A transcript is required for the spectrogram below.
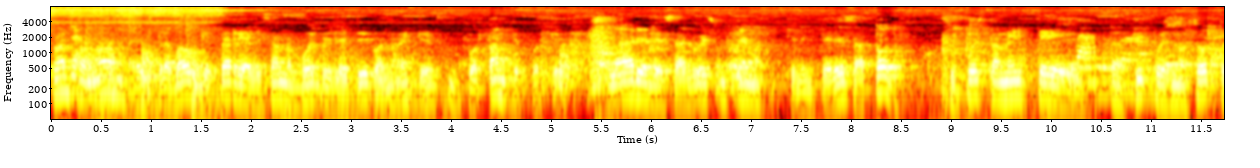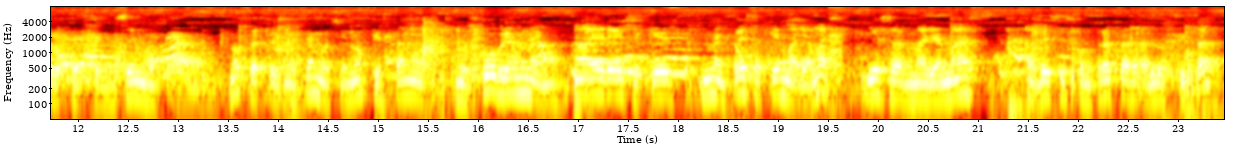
pronto. El trabajo que está realizando, vuelvo y les digo, ¿no? Es que es importante porque la área de salud es un tema que le interesa a todos. Supuestamente aquí pues nosotros pertenecemos a, no pertenecemos, sino que estamos, nos cubre una, una ARS que es una empresa que es Mayamás. Y esa Mayamás a veces contrata al hospital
